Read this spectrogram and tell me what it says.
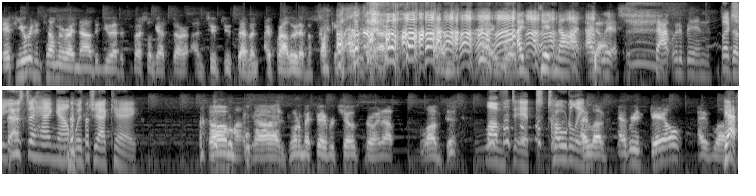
If you were to tell me right now that you had a special guest star on 227, I probably would have a fucking heart attack. I I did not. I Yeah. wish that would have been. But the she best. used to hang out with Jackée. oh my God. It's one of my favorite shows growing up. Loved it. Loved it. Totally. I loved every Gail. I loved Yes.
